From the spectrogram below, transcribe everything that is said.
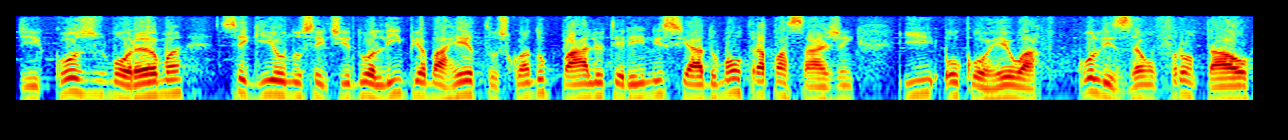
de Cosmorama, seguiam no sentido Olímpia Barretos, quando o Palio teria iniciado uma ultrapassagem e ocorreu a colisão frontal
